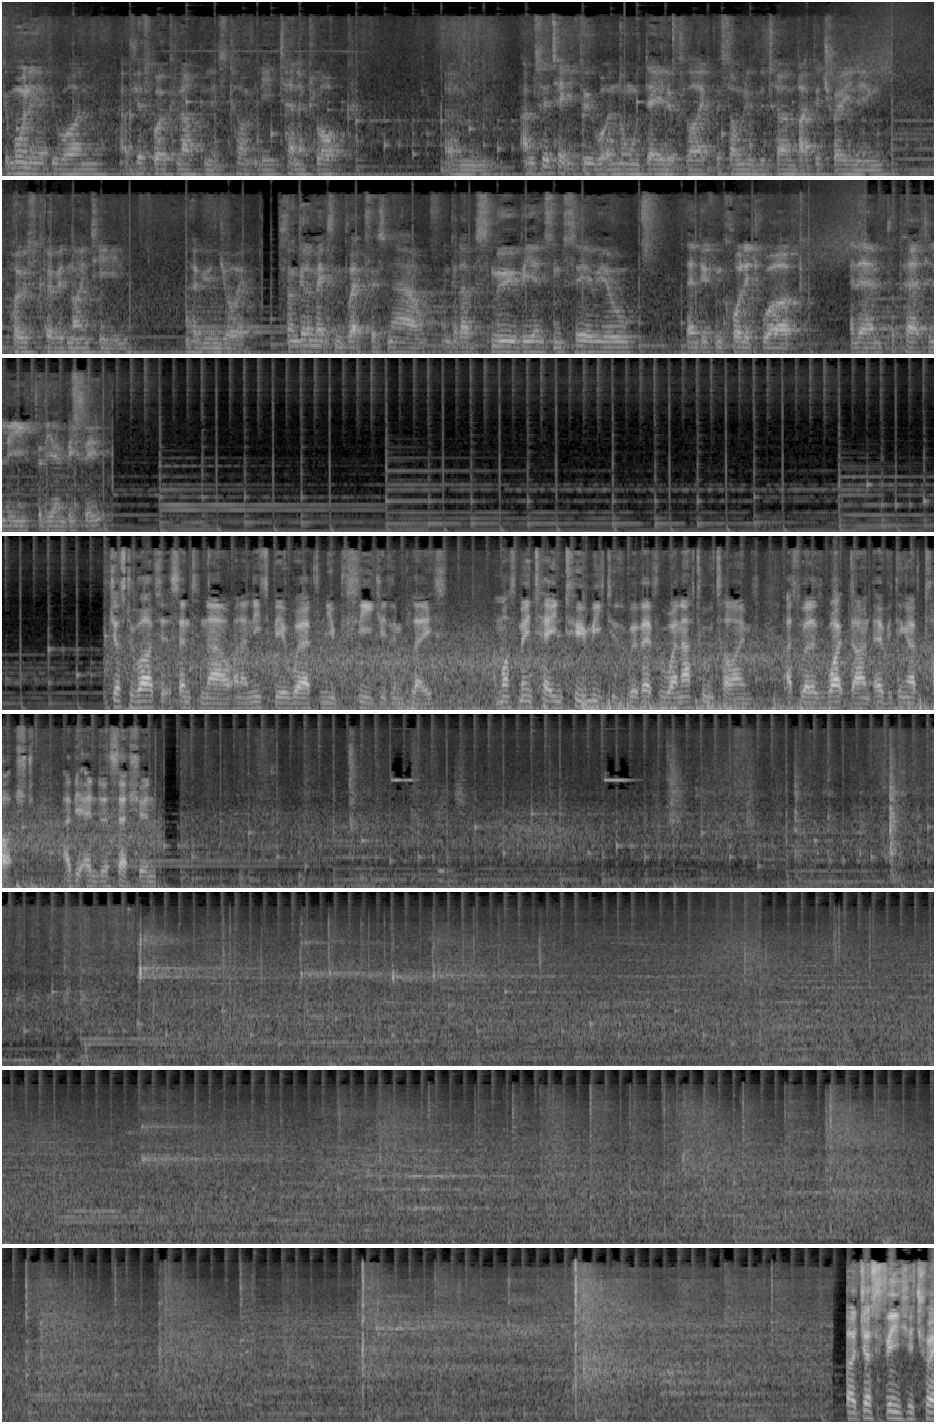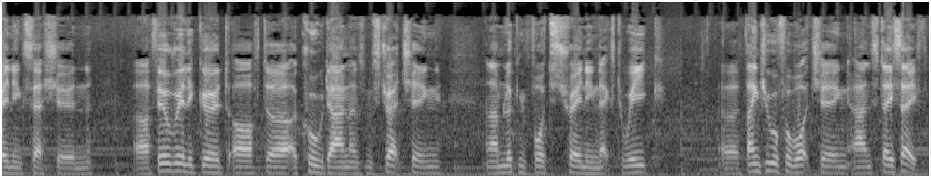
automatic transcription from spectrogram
Good morning, everyone. I've just woken up and it's currently 10 o'clock. Um, I'm just going to take you through what a normal day looks like for someone who's returned back to training post COVID 19. I hope you enjoy. So, I'm going to make some breakfast now. I'm going to have a smoothie and some cereal, then do some college work, and then prepare to leave for the NBC. Just arrived at the centre now and I need to be aware of the new procedures in place. I must maintain two metres with everyone at all times, as well as wipe down everything I've touched at the end of the session. I just finished a training session. Uh, I feel really good after a cool down and some stretching, and I'm looking forward to training next week. Uh, thank you all for watching and stay safe.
